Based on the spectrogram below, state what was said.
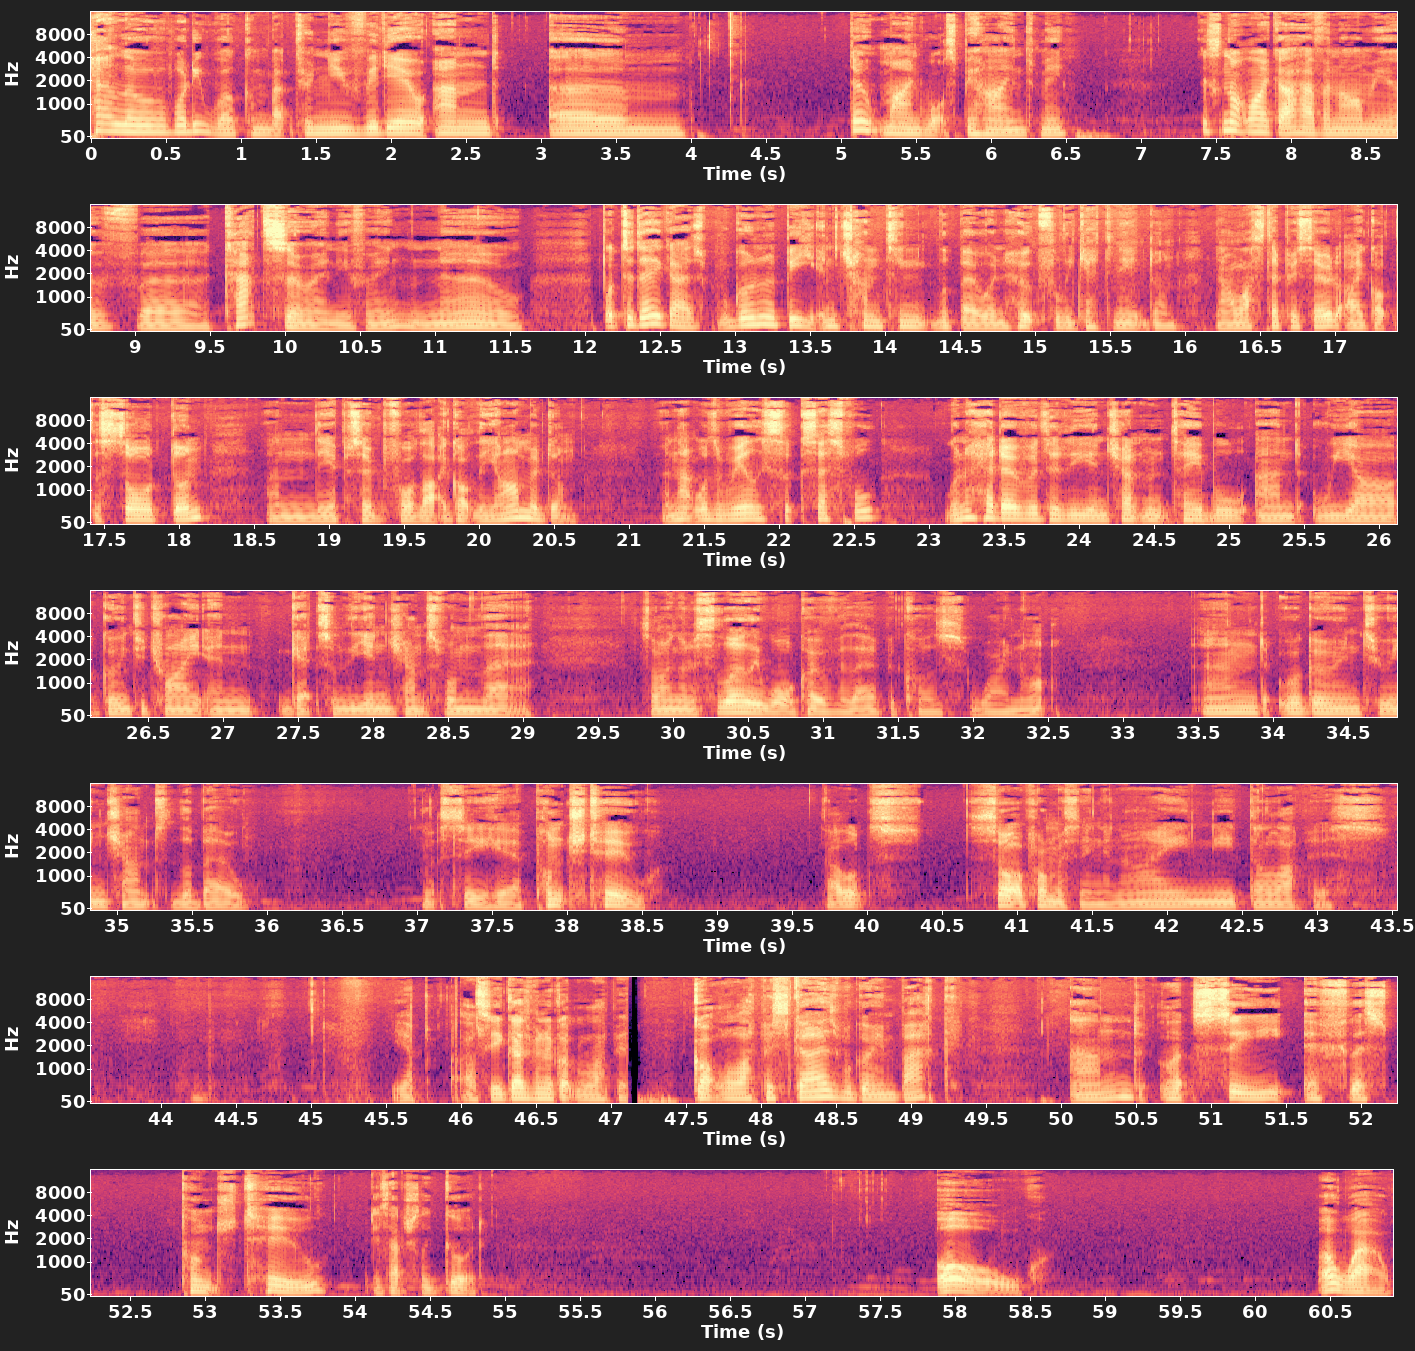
Hello everybody, welcome back to a new video and um don't mind what's behind me. It's not like I have an army of uh, cats or anything, no. But today guys, we're going to be enchanting the bow and hopefully getting it done. Now last episode I got the sword done and the episode before that I got the armor done. And that was really successful. We're going to head over to the enchantment table and we are going to try and get some of the enchants from there. So I'm going to slowly walk over there because why not? And we're going to enchant the bow. Let's see here. Punch 2. That looks sort of promising and I need the lapis. Yep, I'll see you guys when I got the lapis. Got the lapis guys, we're going back. And let's see if this punch 2 is actually good. Oh. Oh, wow.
